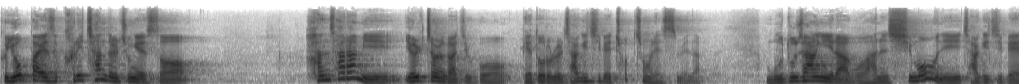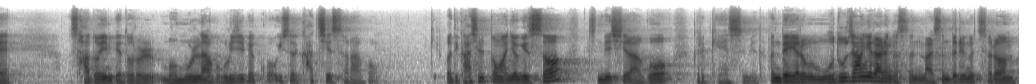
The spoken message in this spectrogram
그 요바에서 크리찬들 중에서 한 사람이 열정을 가지고 베드로를 자기 집에 초청을 했습니다. 무두장이라고 하는 시몬이 자기 집에 사도인 베드로를 머물라고 우리 집에 꼭 있어 같이 있어라고 어디 가실 동안 여기서 지내시라고 그렇게 했습니다. 근데 여러분 무두장이라는 것은 말씀드린 것처럼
